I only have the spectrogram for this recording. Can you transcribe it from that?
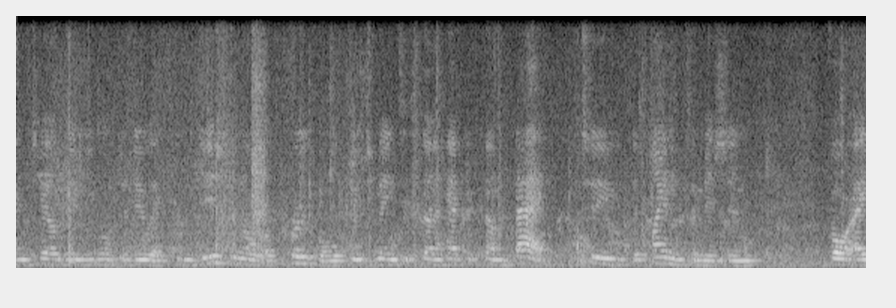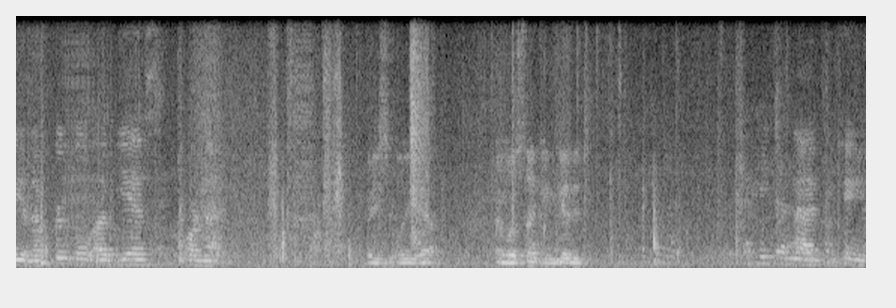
and tell them you want to do a conditional approval, which means it's gonna have to come back to the planning commission for a, an approval of yes or no. Basically, yeah, unless they can get it, No, you can't.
